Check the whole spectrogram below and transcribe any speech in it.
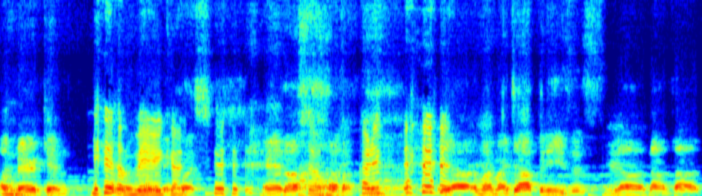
Mm. American アメリカン。English. and uh, そう、軽く。yeah, my, my Japanese is Mm. yeah, not that,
